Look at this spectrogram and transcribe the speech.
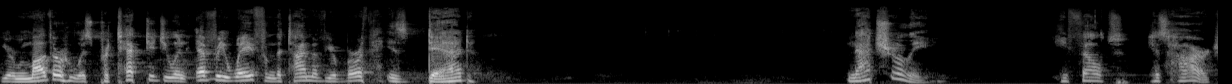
Your mother, who has protected you in every way from the time of your birth, is dead. Naturally, he felt his heart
